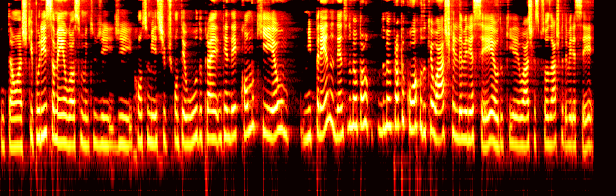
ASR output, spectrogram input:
Então, acho que por isso também eu gosto muito de, de consumir esse tipo de conteúdo, para entender como que eu me prendo dentro do meu, do meu próprio corpo, do que eu acho que ele deveria ser, ou do que eu acho que as pessoas acham que eu deveria ser.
